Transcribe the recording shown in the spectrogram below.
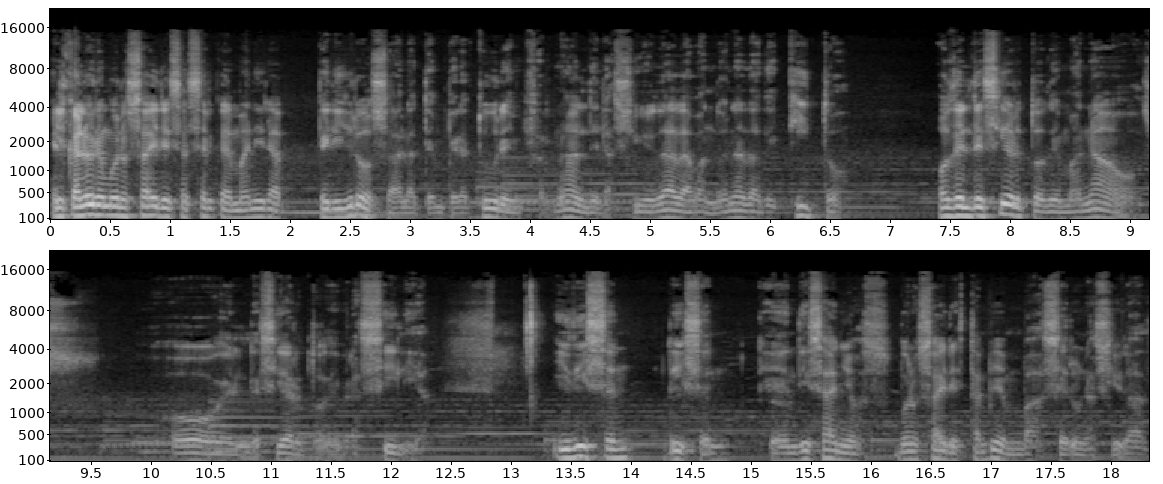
El calor en Buenos Aires se acerca de manera peligrosa la temperatura infernal de la ciudad abandonada de Quito o del desierto de Manaos o el desierto de Brasilia. Y dicen, dicen que en 10 años Buenos Aires también va a ser una ciudad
